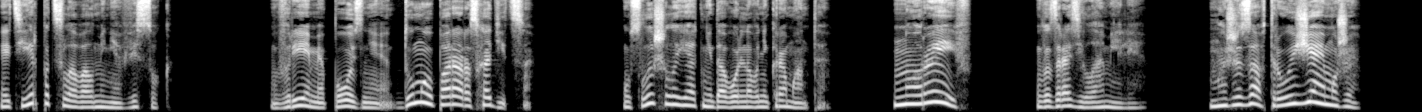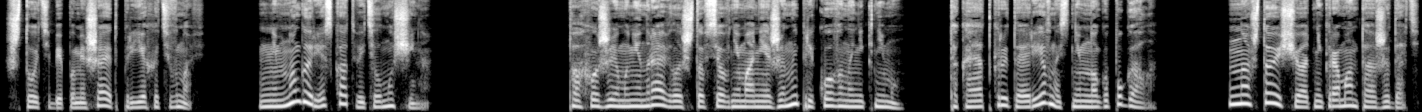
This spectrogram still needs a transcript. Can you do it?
Этьер поцеловал меня в висок. «Время позднее. Думаю, пора расходиться». Услышала я от недовольного некроманта. «Но, Рейв...» — возразила Амелия. «Мы же завтра уезжаем уже». «Что тебе помешает приехать вновь?» Немного резко ответил мужчина. Похоже, ему не нравилось, что все внимание жены приковано не к нему. Такая открытая ревность немного пугала. Но что еще от некроманта ожидать?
